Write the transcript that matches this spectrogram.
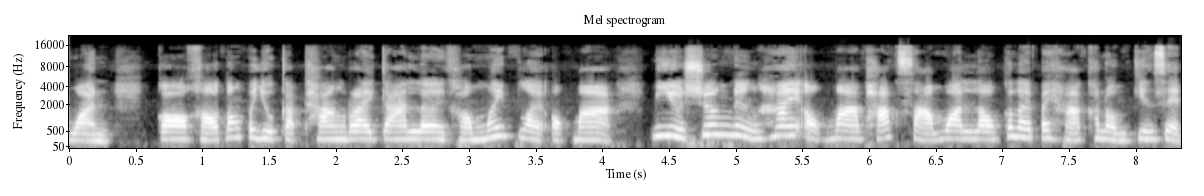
101ก็เขาต้องไปอยู่กับทางรายการเลย เขาไม่ปล่อยออกมา มีอยู่ช่วงหนึ่งให้ออกมาพัก 3 วันเราก็เลยไปหาขนมกินเสร็จ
